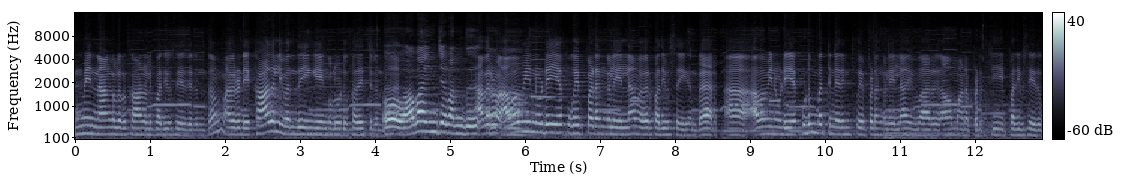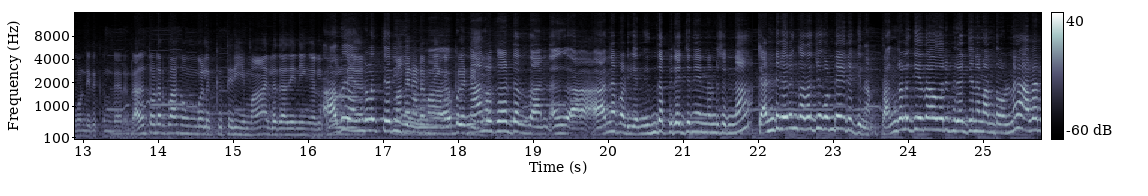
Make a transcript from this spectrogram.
அண்மையில் நாங்கள் ஒரு காணொளி பதிவு செய்திருந்தோம். அவருடைய காதலி வந்து இங்கே எங்களோடு ஓ கதைத்திருந்தார் அவ இங்க வந்து அவர் அவவினுடைய புகைப்படங்களை எல்லாம் அவர் பதிவு செய்கின்றார். ஆஹ் அவவினுடைய குடும்பத்தினரின் புகைப்படங்களை எல்லாம் இவ்வாறு அவமானப்படுத்தி பதிவு செய்து கொண்டிருக்கின்றார். அது தொடர்பாக உங்களுக்கு தெரியுமா? அல்லது அதை நீங்கள் அது எங்களுக்கு தெரியும். நீங்கள் கேட்டது தான் ஆனபடியன் இந்த பிரச்சனை என்னன்னு சொன்னா ரெண்டு பேரும் கதைச்சு கொண்டே இருக்கணும் தங்களுக்கு ஏதாவது ஒரு பிரச்சனை வந்த உடனே அவர்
